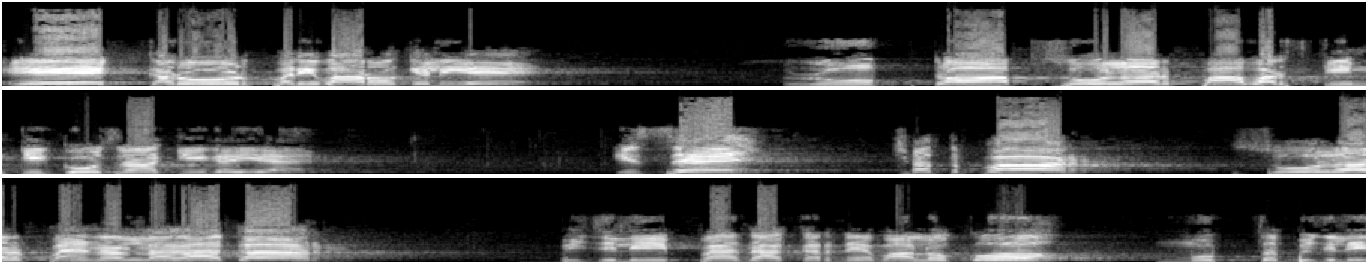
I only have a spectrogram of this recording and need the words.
एक करोड़ परिवारों के लिए रूप टॉप सोलर पावर स्कीम की घोषणा की गई है। इससे छत पर सोलर पैनल लगाकर बिजली पैदा करने वालों को मुफ़्त बिजली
